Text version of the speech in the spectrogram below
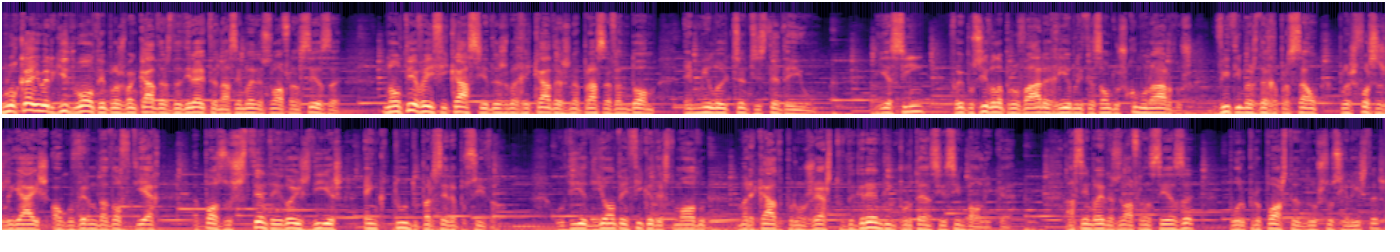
bloqueio erguido ontem pelas bancadas da direita na Assembleia Nacional Francesa não teve a eficácia das barricadas na Praça Vendôme em 1871. E assim foi possível aprovar a reabilitação dos comunardos, vítimas da repressão pelas forças leais ao governo de Adolphe Thiers, após os 72 dias em que tudo parecera possível. O dia de ontem fica, deste modo, marcado por um gesto de grande importância simbólica. A Assembleia Nacional Francesa, por proposta dos socialistas,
